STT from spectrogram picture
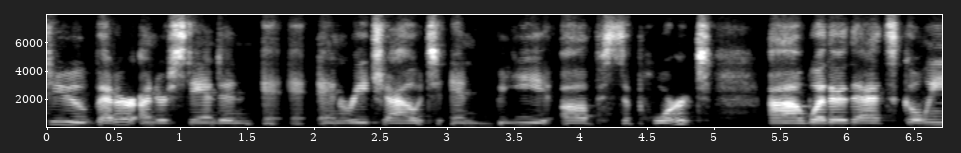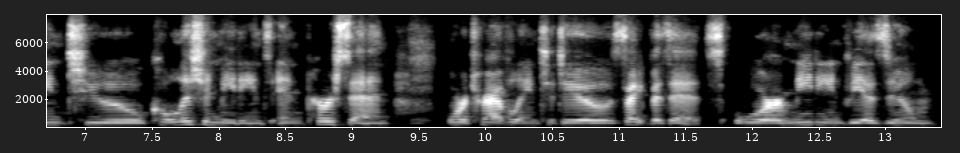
to better understand and and reach out and be of support uh, whether that's going to coalition meetings in person or traveling to do site visits or meeting via zoom.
